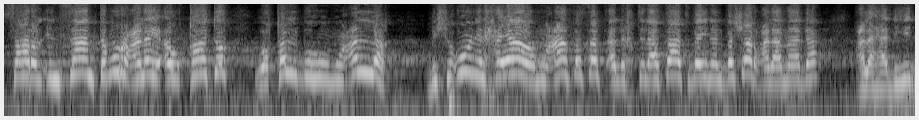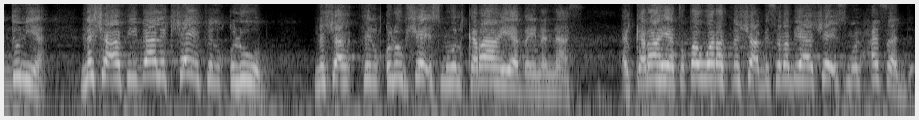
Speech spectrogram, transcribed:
صار الإنسان تمر عليه أوقاته وقلبه معلق بشؤون الحياة ومعافسة الاختلافات بين البشر. على ماذا؟ على هذه الدنيا. نشأ في ذلك شيء في القلوب. نشأ في القلوب شيء اسمه الكراهية بين الناس. الكراهية تطورت نشأ بسببها شيء اسمه الحسد.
